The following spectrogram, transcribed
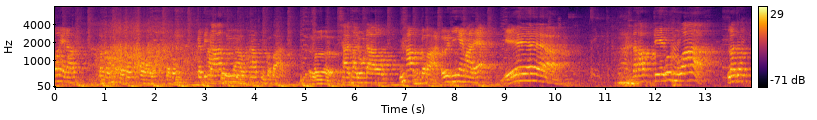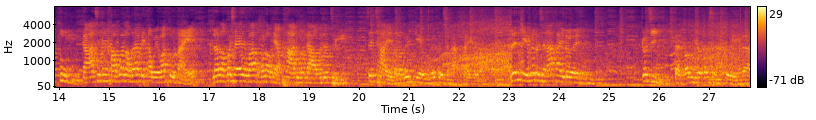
ว่าไงนะครับ เราต้องเราต้องเอาเราต้องกติกาคือ ดาวค่าผูกกระบาดเออ ชายพาดวงดาวข้ามกระบาดเออ นี่ไงมาแล้ว เย้ นะครับ เกมก็คือว่าเราจะสุ่มการ์ดใช่ไหมครับ ว่าเราได้เป็นอวัยวะส่วนไหน แล้วเราก็ใช้อวัยวะของเราเนี่ยพาดวงดาวไปจนถึงเส้นชัย แต่เราเล่นเกมไม่เคยชนะใครเลยเล่นเกมไม่เคยชนะใครเลย ก็จริง แต่รอบนี้เราต้องชนะตัวเองให้ได้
